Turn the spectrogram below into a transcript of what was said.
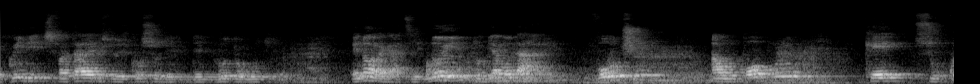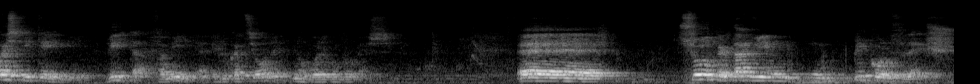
E quindi sfatare questo discorso del, del voto utile. E no ragazzi, noi dobbiamo dare voce a un popolo che su questi temi, vita, famiglia, educazione, non vuole compromessi. Eh, solo per darvi un, un piccolo flash.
